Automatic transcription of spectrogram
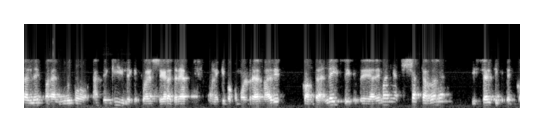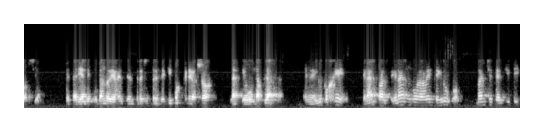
tal vez para el grupo asequible que puede llegar a tener un equipo como el Real Madrid, contra Leipzig de Alemania, Shakhtar Donetsk y Celtic de Escocia. Estarían disputando obviamente entre esos tres equipos, creo yo, la segunda plaza. En el grupo G, gran parte, gran nuevamente grupo, Manchester City,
